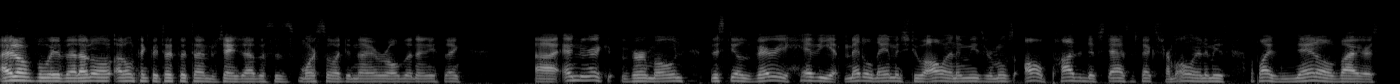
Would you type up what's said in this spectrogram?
I don't believe that. I don't I don't think they took the time to change that. This is more so a denier role than anything. Uh, Enric Vermone. This deals very heavy metal damage to all enemies, removes all positive status effects from all enemies, applies nanovirus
